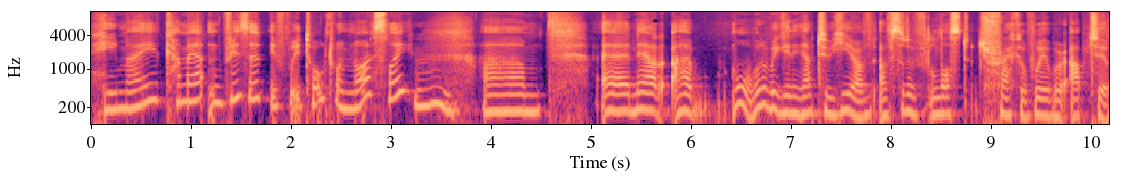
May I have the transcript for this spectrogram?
he may come out and visit if we talk to him nicely. Mm. Um, uh, now, uh, oh, what are we getting up to here? I've, I've sort of lost track of where we're up to.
